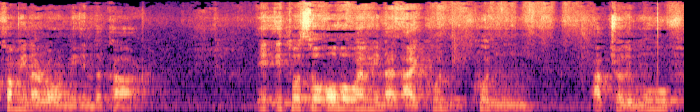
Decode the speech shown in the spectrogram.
coming around me in the car. It, it was so overwhelming that I could, couldn't actually move.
